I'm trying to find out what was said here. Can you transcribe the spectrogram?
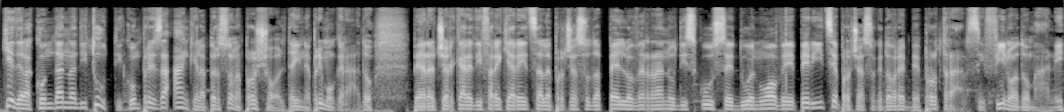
chiede la condanna di tutti, compresa anche la persona prosciolta in primo grado. Per cercare di fare chiarezza al processo d'appello verranno discusse due nuove perizie, processo che dovrebbe protrarsi fino a domani.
